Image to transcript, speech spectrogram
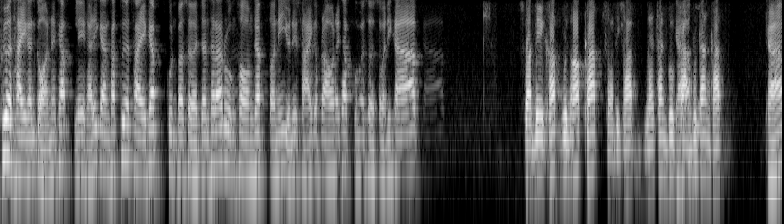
เพื่อไทยกันก่อนนะครับเลขาธิการพรรคเพื่อไทยครับ คุณประเสริฐจันทรรวงทองครับ ตอนนี้อยู่ในสายกับเรานะครับ คุณประเสริฐสวัสดีครับ สวัสดีครับคุณออฟครับ สวัสดีครับ และท่านผู้ฟังทุกท่านครับ ครับ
